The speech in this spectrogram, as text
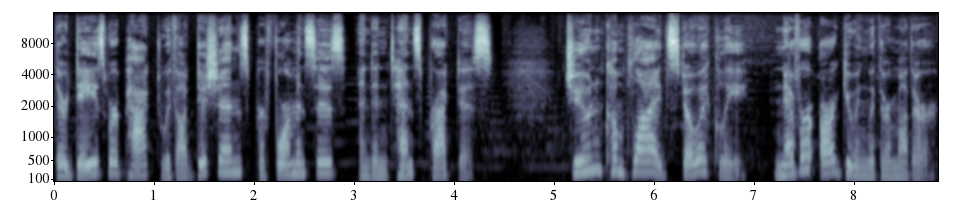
Their days were packed with auditions, performances, and intense practice. June complied stoically, never arguing with her mother,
